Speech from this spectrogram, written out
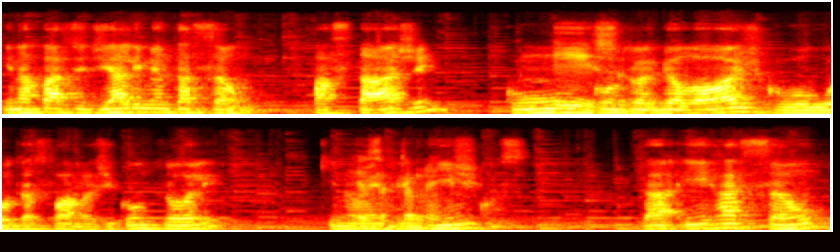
E na parte de alimentação, pastagem com Isso. controle biológico ou outras formas de controle, que não entram químicos. Tá? E ração,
